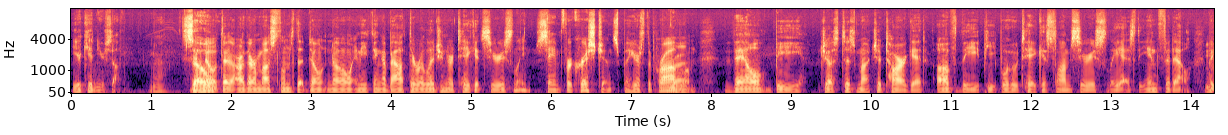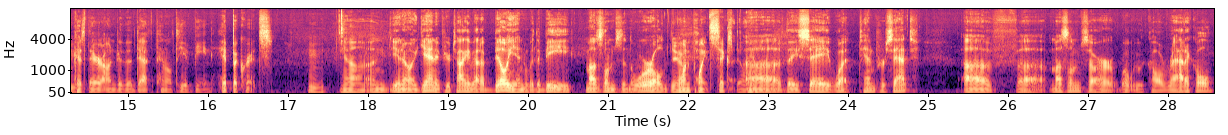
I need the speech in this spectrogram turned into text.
you're kidding yourself. Yeah. So, note that are there Muslims that don't know anything about their religion or take it seriously? Same for Christians. But here's the problem: they'll be just as much a target of the people who take Islam seriously as the infidel, Hmm. because they're under the death penalty of being hypocrites. Mm. Yeah, and you know, again, if you're talking about a billion with a B Muslims in the world, Yeah. 1.6 billion. uh, they say what 10% of uh, Muslims are what we would call radical,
